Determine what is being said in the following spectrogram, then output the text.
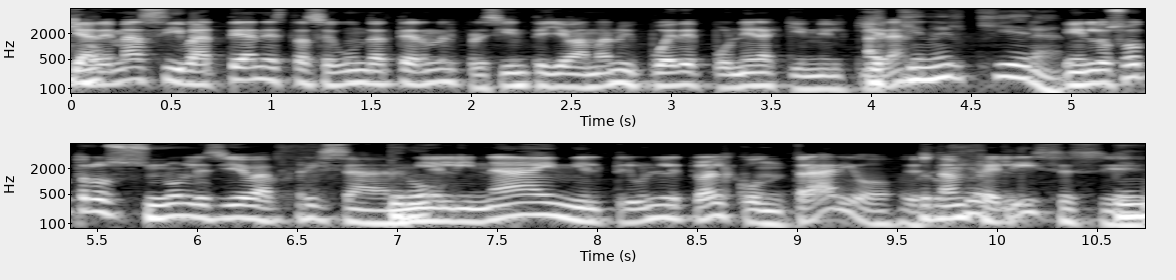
que no, además si batean esta segunda terna, el presidente lleva mano y puede poner a quien él quiera. a quien él quiera. En los otros no les lleva prisa Pero- ni el INAI ni el Tribunal Electoral, al contrario, están fíjate, felices eh,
